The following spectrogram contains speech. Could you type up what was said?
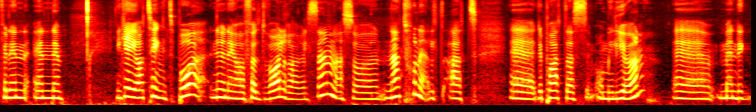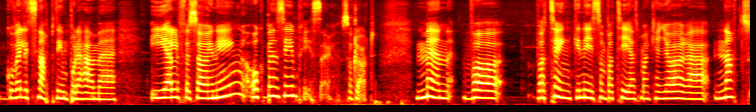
För det är en, en, en grej jag har tänkt på nu när jag har följt valrörelsen, alltså nationellt, att eh, det pratas om miljön, eh, men det går väldigt snabbt in på det här med elförsörjning och bensinpriser såklart. Men vad, vad tänker ni som parti att man kan göra, nat-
